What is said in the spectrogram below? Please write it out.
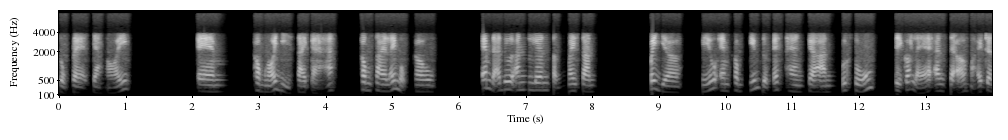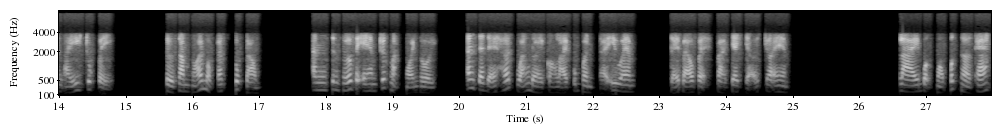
rụt rè chàng nói. Em không nói gì sai cả, không sai lấy một câu. Em đã đưa anh lên tận mây xanh. Bây giờ, nếu em không kiếm được cái thang cho anh bước xuống, thì có lẽ anh sẽ ở mãi trên ấy Trúc vị. Từ Sâm nói một cách xúc động. Anh xin hứa với em trước mặt mọi người, anh sẽ để hết quãng đời còn lại của mình để yêu em, để bảo vệ và che chở cho em. Lại bật một bất ngờ khác,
